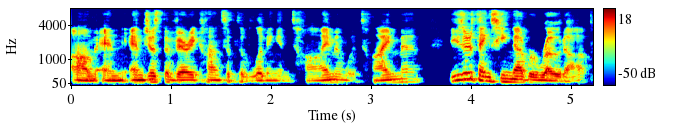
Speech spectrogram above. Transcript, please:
um, and and just the very concept of living in time and what time meant. These are things he never wrote up,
